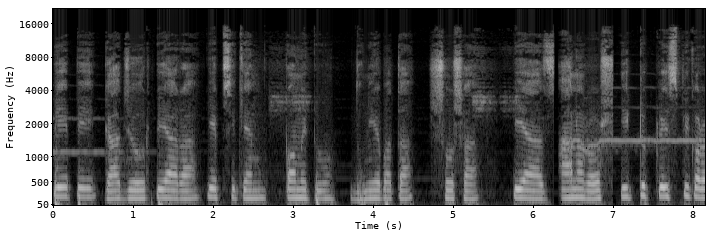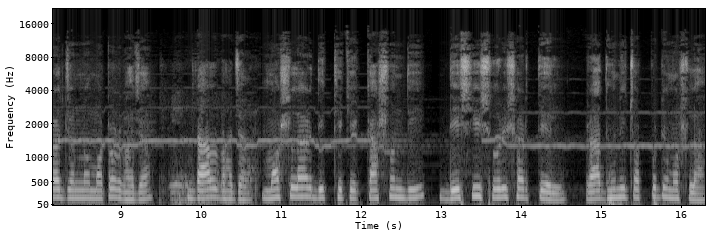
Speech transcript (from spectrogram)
পেঁপে, গাজর, পেয়ারা ক্যাপসিকাম টমেটো, ধনিয়া পাতা, শসা পেঁয়াজ, আনারস, একটু ক্রিস্পি করার জন্য মটর ভাজা, ডাল ভাজা, মশলার দিক থেকে কাসন্দি, দেশি সরিষার তেল, রাঁধুনি চটপটি মশলা।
